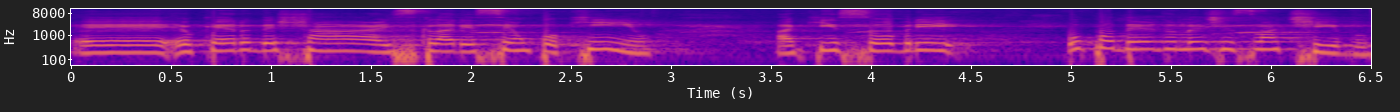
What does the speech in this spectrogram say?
é, eu quero deixar esclarecer um pouquinho aqui sobre o poder do legislativo.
